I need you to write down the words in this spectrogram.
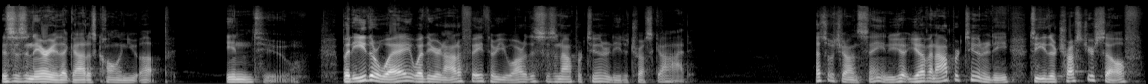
This is an area that God is calling you up into. But either way, whether you're not of faith or you are, this is an opportunity to trust God. That's what John's saying. You have an opportunity to either trust yourself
